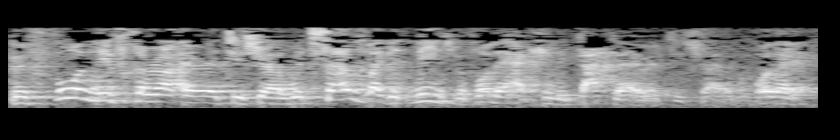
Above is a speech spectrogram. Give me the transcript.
before Nifchara Eretz Yisrael, which sounds like it means before they actually got to Eretz Yisrael, before they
